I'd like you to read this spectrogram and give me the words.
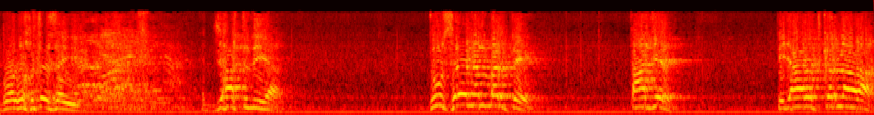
بولو تو صحیح جت دیا دوسرے نمبر پہ تاجر تجارت کرنے والا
